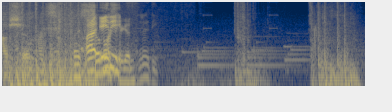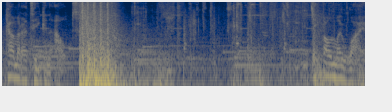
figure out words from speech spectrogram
Oh shit. Nice. Nice. Uh, So 80. Good. Ready. Camera taken out. They found my wire.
